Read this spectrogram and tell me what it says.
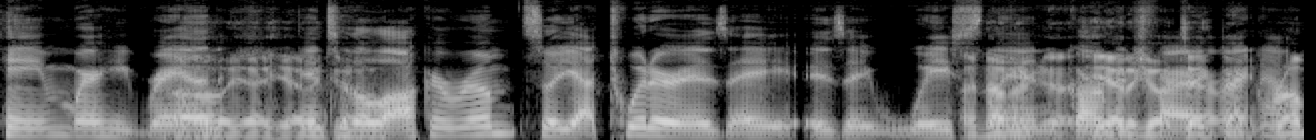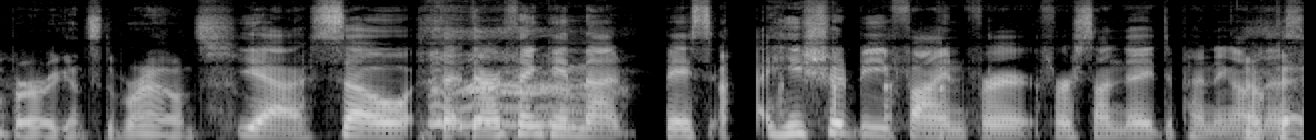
game where he ran oh yeah, he into the locker room? So yeah, Twitter is a is a wasteland Another, uh, garbage he had to go take right that now. grumper against the Browns. Yeah, so th- they're thinking that basic he should be fine for for Sunday, depending on Okay, this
